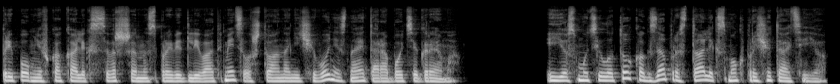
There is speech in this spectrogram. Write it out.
припомнив, как Алекс совершенно справедливо отметил, что она ничего не знает о работе Грэма. Ее смутило то, как запросто Алекс мог прочитать ее.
